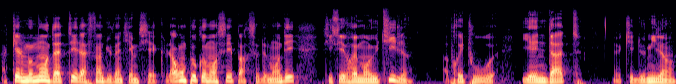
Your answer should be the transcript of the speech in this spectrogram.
à quel moment dater la fin du XXe siècle? Alors on peut commencer par se demander si c'est vraiment utile. Après tout, il y a une date qui est 2001,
